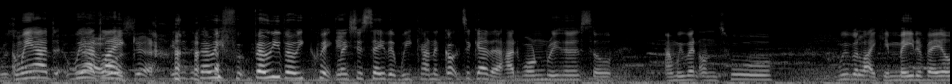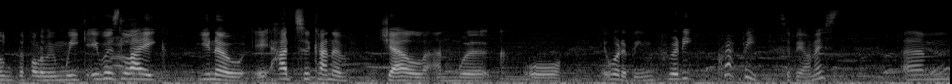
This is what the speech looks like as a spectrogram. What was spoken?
Was And we had we Yeah, had it like was, yeah. it was a very very very quick. Let's just say that we kind of got together, had one rehearsal, and we went on tour. We were like in Maida Vale the following week. It was like you know it had to kind of gel and work, or it would have been pretty crappy to be honest. Um,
